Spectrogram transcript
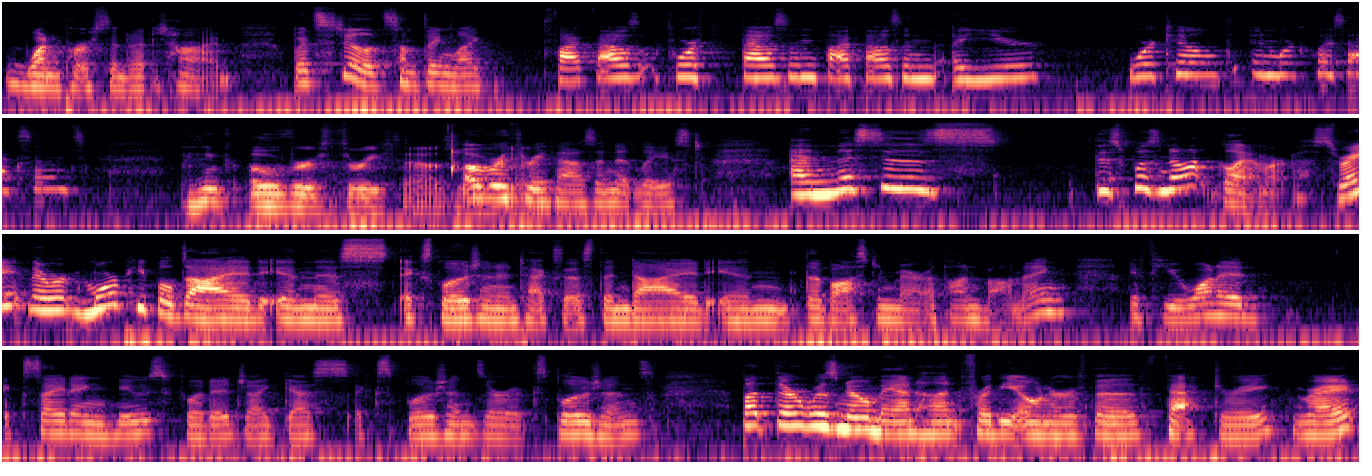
one person at a time. But still, it's something like 5,000, 4,000, 5,000 a year were killed in workplace accidents. I think over 3,000. Over 3,000 at least. And this is this was not glamorous, right? There were more people died in this explosion in Texas than died in the Boston Marathon bombing. If you wanted exciting news footage, I guess explosions are explosions. But there was no manhunt for the owner of the factory, right?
